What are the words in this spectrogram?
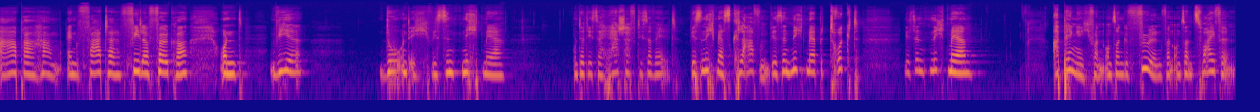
Abraham, ein Vater vieler Völker. Und wir, du und ich, wir sind nicht mehr unter dieser Herrschaft dieser Welt. Wir sind nicht mehr Sklaven, wir sind nicht mehr bedrückt, wir sind nicht mehr abhängig von unseren Gefühlen, von unseren Zweifeln.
